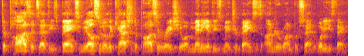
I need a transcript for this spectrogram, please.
deposits at these banks? And we also know the cash to deposit ratio of many of these major banks is under one percent. What do you think?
